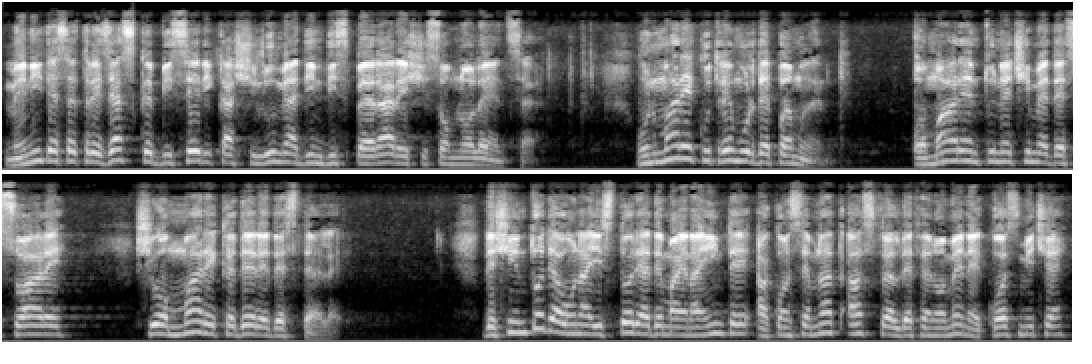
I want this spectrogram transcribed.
menite să trezească biserica și lumea din disperare și somnolență. Un mare cutremur de pământ, o mare întunecime de soare și o mare cădere de stele. Deși întotdeauna istoria de mai înainte a consemnat astfel de fenomene cosmice,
